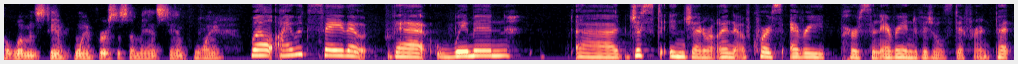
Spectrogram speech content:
a woman's standpoint versus a man's standpoint? Well, I would say that that women uh, just in general, and of course, every person, every individual is different, but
